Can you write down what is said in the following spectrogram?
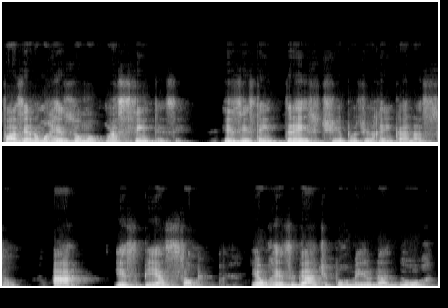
Fazendo um resumo, uma síntese. Existem três tipos de reencarnação. A. Expiação. É o resgate por meio da dor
